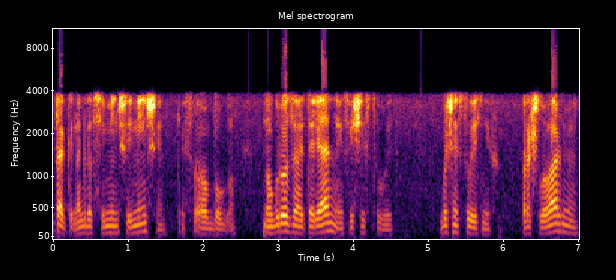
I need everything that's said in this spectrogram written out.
так, иногда все меньше и меньше, и слава богу. Но угроза это реально и существует. Большинство из них прошло армию,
